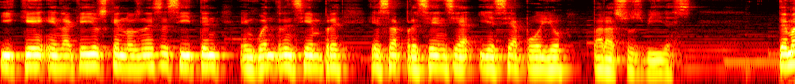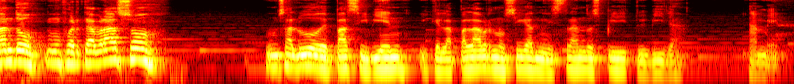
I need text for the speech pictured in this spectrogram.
y que en aquellos que nos necesiten encuentren siempre esa presencia y ese apoyo para sus vidas. Te mando un fuerte abrazo, un saludo de paz y bien y que la palabra nos siga administrando espíritu y vida. Amén.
